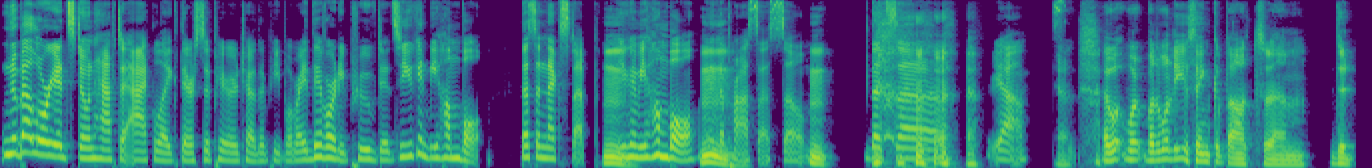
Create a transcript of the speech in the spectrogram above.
Nobel laureates don't have to act like they're superior to other people, right? They've already proved it. So you can be humble. That's the next step. Mm. You can be humble in the Mm. process. So Mm. That's uh yeah. Yeah. Uh, But what do you think about um, the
